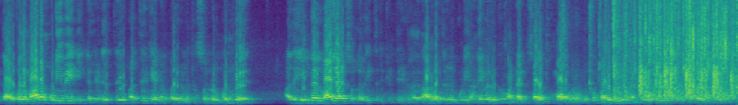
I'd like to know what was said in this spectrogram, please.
இந்த அற்புதமான முடிவை நீங்கள் எடுத்து பத்திரிகை நண்பர்களுக்கு சொல்லும் முன்பு அதை எங்கள் வாயால் சொல்ல வைத்திருக்கின்றீர்கள். அதனால் வந்திருக்கக்கூடிய அனைவருக்கும் அண்ணன் சரத்குமார் அவர்களுக்கும் மறுபடியும் நன்றி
